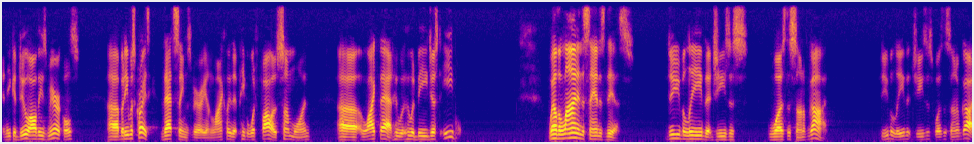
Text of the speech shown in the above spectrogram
and he could do all these miracles, uh, but he was crazy. That seems very unlikely that people would follow someone uh, like that who who would be just evil. Well, the line in the sand is this: Do you believe that Jesus was the Son of God? Do you believe that Jesus was the Son of God?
